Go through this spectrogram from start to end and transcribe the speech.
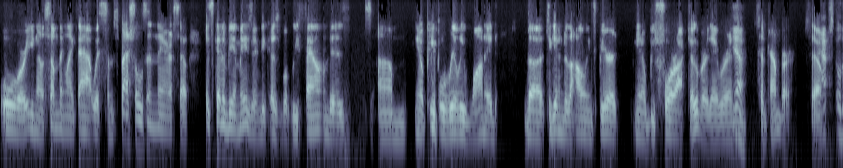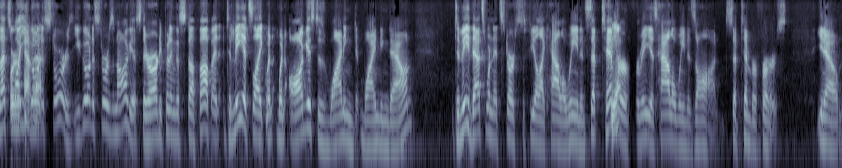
or you know something like that with some specials in there. So it's going to be amazing because what we found is um, you know people really wanted the to get into the Halloween spirit. You know before October, they were in Yeah. September. So well, that's why you kinda- go into stores. You go into stores in August. They're already putting this stuff up, and to me, it's like when when August is winding winding down. To me, that's when it starts to feel like Halloween. And September for me is Halloween is on September first. You know,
